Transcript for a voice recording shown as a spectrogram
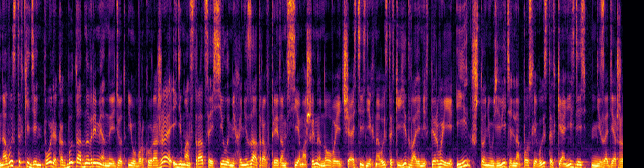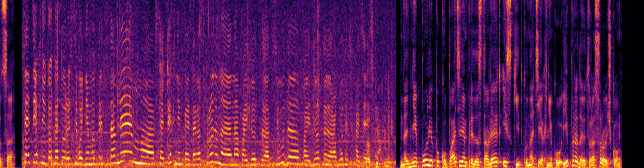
На выставке «День поля» как будто одновременно идет и уборка урожая, и демонстрация силы механизаторов. При этом все машины новые, часть из них на выставке едва ли не впервые. И, что неудивительно, после выставки они здесь не задержатся. Вся техника, которую сегодня мы представляем, э, вся техника это распроданная, она пойдет отсюда, пойдет э, работать в хозяйстве. На дне поля покупателям предоставляют и скидку на технику, и продают в рассрочку.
